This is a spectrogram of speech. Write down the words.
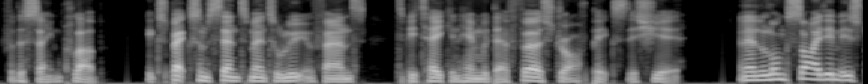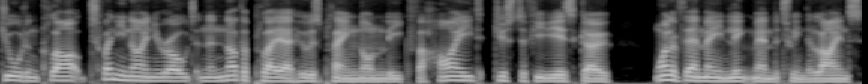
for the same club. Expect some sentimental Luton fans to be taking him with their first draft picks this year. And then alongside him is Jordan Clark, 29 year old, and another player who was playing non league for Hyde just a few years ago, one of their main link men between the lines,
